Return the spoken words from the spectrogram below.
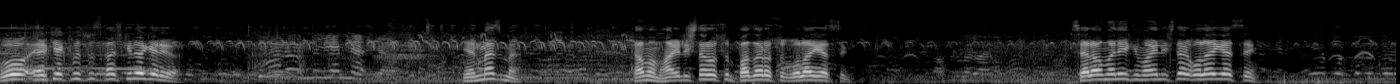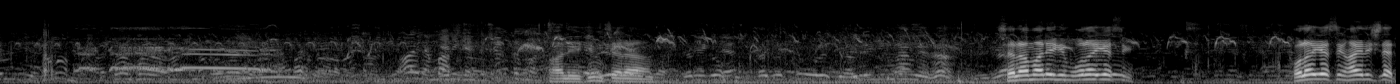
Bu erkek fıs fıs kaç kilo geliyor? Abi şimdi yenmez ya. Yenmez mi? Tamam hayırlı işler olsun, pazar olsun, kolay gelsin. Selamun aleyküm, hayırlı işler, kolay gelsin. Aleyküm selam. Selamun aleyküm, kolay gelsin. Kolay gelsin, hayırlı işler.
